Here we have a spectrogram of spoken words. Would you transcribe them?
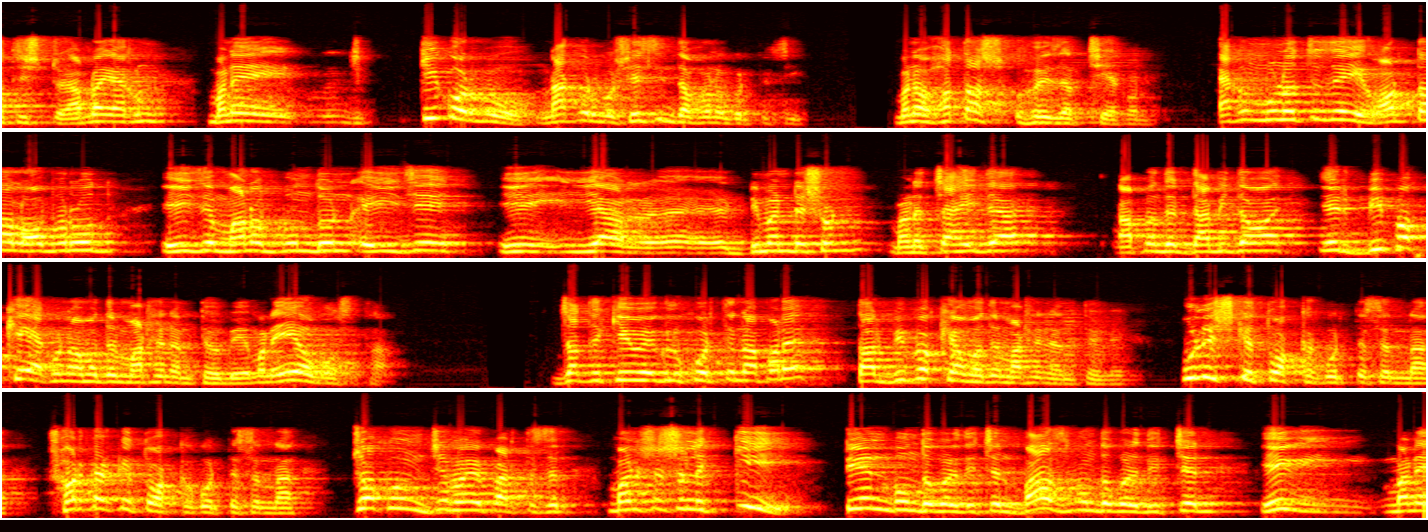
অতিষ্ঠ। আমরা এখন মানে কি করব, না করব, সেই চিন্তা ভাবনা করতেছি। মানে হতাশ হয়ে যাচ্ছি এখন। এখন মনে হচ্ছে যে এই হরতাল, অবরোধ, এই যে মানববন্ধন, এই যে ইয়ার ডিমান্ডেশন মানে চাহিদা, আপনাদের দাবি দেওয়া, এর বিপক্ষে এখন আমাদের মাঠে নামতে হবে। মানে এই অবস্থা। যাতে কেউ এগুলো করতে না পারে, তার বিপক্ষে আমাদের মাঠে নামতে হবে। পুলিশকে তোয়াক্কা করতেছেন না, সরকারকে তোয়াক্কা করতেছেন না। যখন যেভাবে পারতেছেন, মানুষ আসলে কি ট্রেন বন্ধ করে দিচ্ছেন, বাস বন্ধ করে দিচ্ছেন, এই মানে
